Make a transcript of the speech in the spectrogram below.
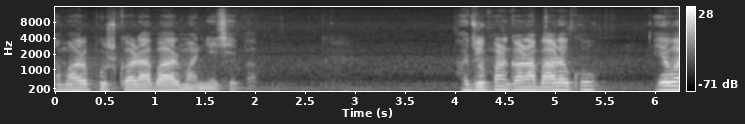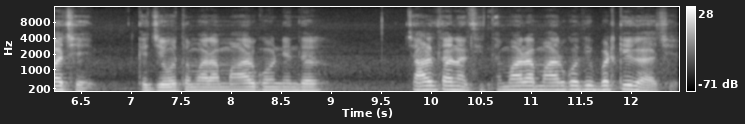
તમારો પુષ્કળ આભાર માનીએ છીએ, બાપ. હજુ પણ ઘણા બાળકો એવા છે કે જેઓ તમારા માર્ગોની અંદર ચાલતા નથી, તમારા માર્ગોથી ભટકી ગયા છે.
